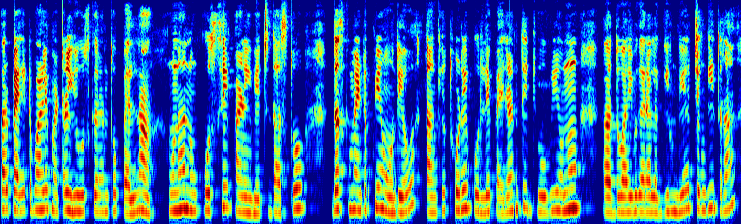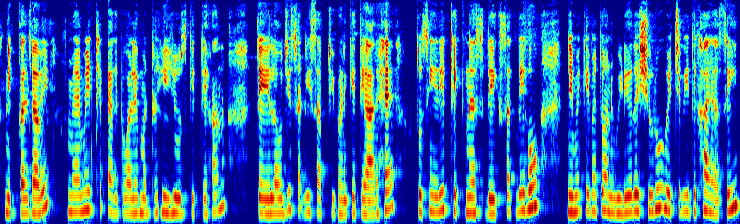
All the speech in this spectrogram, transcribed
ਪਰ ਪੈਕਟ ਵਾਲੇ ਮਟਰ ਯੂਜ਼ ਕਰਨ ਤੋਂ ਪਹਿਲਾਂ ਉਹਨਾਂ ਨੂੰ ਕੋਸੇ ਪਾਣੀ ਵਿੱਚ 10 ਤੋਂ 10 ਮਿੰਟ ਭਿਓ ਦਿਓ ਤਾਂ ਕਿ ਉਹ ਥੋੜੇ ਪੋਲੇ ਪੈ ਜਾਣ ਤੇ ਜੋ ਵੀ ਉਹਨੂੰ ਦਵਾਈ ਵਗੈਰਾ ਲੱਗੀ ਹੁੰਦੀ ਹੈ ਚੰਗੀ ਤਰ੍ਹਾਂ ਨਿਕਲ ਜਾਵੇ। ਮੈਂ ਵੀ ਇੱਥੇ ਪੈਕਟ ਵਾਲੇ ਮਟਰ ਹੀ ਯੂਜ਼ ਕੀਤੇ ਹਨ। ਤੇ ਲਓ ਜੀ, ਸਾਡੀ ਸਬਜ਼ੀ ਬਣ ਕੇ ਤਿਆਰ ਹੈ। ਤੁਸੀਂ ਇਹਦੀ ਥਿਕਨੈਸ ਦੇਖ ਸਕਦੇ ਹੋ। ਜਿਵੇਂ ਕਿ ਮੈਂ ਤੁਹਾਨੂੰ ਵੀਡੀਓ ਦੇ ਸ਼ੁਰੂ ਵਿੱਚ ਵੀ ਦਿਖਾਇਆ ਸੀ।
